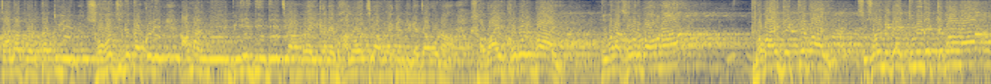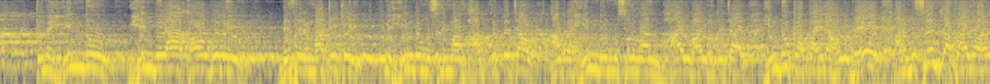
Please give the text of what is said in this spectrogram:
চাঁদা পর্দা তুলে সহযোগিতা করে আমার মেয়ের বিয়ে দিয়ে দিয়েছে। আমরা এখানে ভালো আছি, আমরা এখান থেকে যাব না। সবাই খবর পাই। তোমরা খবর পাও না? সবাই দেখতে পাই। সোশ্যাল মিডিয়ায় তুমি দেখতে পাও না? তুমি হিন্দু হিন্দু এক হও বলে দেশের মাটিকে তুমি হিন্দু মুসলিমা ভাগ করতে চাও, আমরা হিন্দু মুসলমান ভাই ভাই হতে চাই। হিন্দু কা পায়রা হল ভে আর মুসলিম কা পায়রা হল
